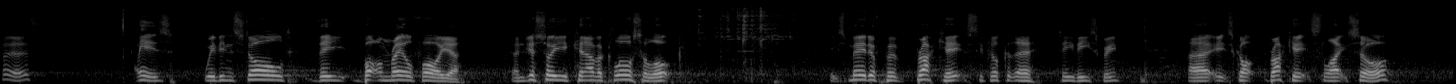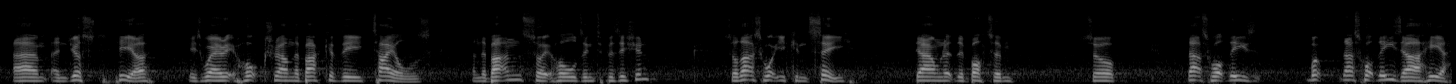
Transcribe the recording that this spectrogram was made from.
First is we've installed the bottom rail for you. And just so you can have a closer look, it's made up of brackets, if you look at the TV screen. Uh, it's got brackets like so, um, and just here is where it hooks around the back of the tiles and the battens so it holds into position. So that's what you can see down at the bottom. So that's what these, well, that's what these are here.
